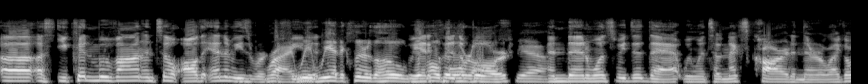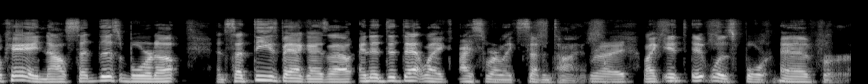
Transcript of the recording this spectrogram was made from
uh you couldn't move on until all the enemies were right. We, defeated. we had to clear the whole. We had to whole clear the board. off. board. Yeah. And then once we did that, we went to the next card and they're like, okay, now set this board up and set these bad guys out. And it did that like I swear like seven times. Right. Like it it was forever.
